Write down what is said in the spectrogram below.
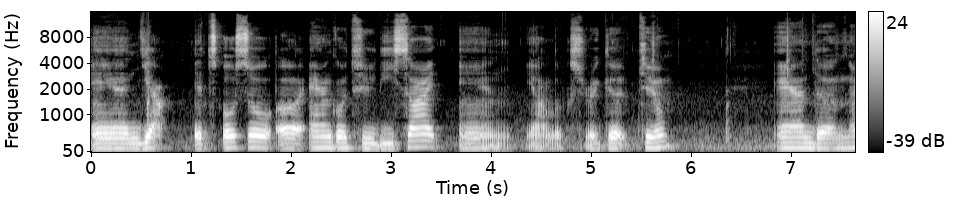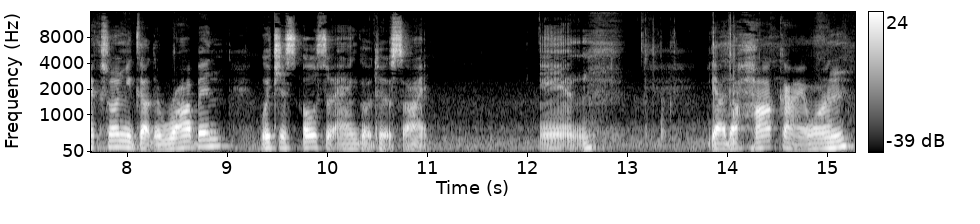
And yeah it's also uh, angle to the side and yeah looks very good too. And the next one you got the Robin which is also angled to the side. And yeah the Hawkeye one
